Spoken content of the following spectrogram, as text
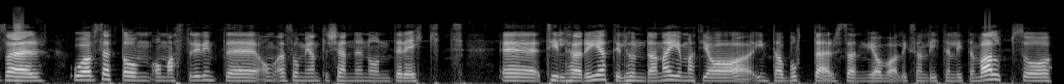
så här, oavsett om, om Astrid inte, om, alltså om jag inte känner någon direkt eh, tillhörighet till hundarna i och med att jag inte har bott där sedan jag var liksom liten, liten valp så,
